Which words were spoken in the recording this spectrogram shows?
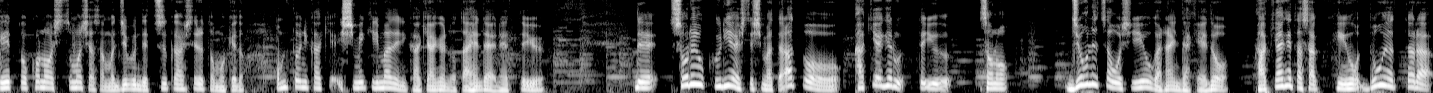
えっ、と、この質問者さんも自分で痛感してると思うけど、本当に書き、締め切りまでに書き上げるの大変だよねっていう。で、それをクリアしてしまったら、あと書き上げるっていう、その、情熱は教えようがないんだけど、書き上げた作品をどうやったら、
